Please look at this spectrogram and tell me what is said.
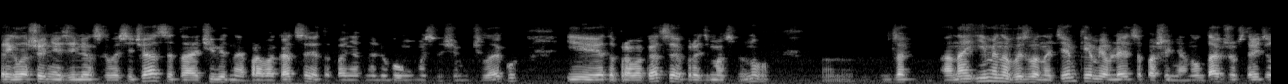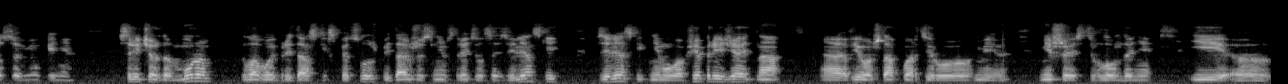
приглашение Зеленского сейчас – это очевидная провокация, это понятно любому мыслящему человеку. И эта провокация продемонстрирует, ну, э, она именно вызвана тем, кем является Пашинян. Он также встретился в Мюнхене с Ричардом Муром, главой британских спецслужб, и также с ним встретился Зеленский – Зеленский к нему вообще приезжает на, э, в его штаб-квартиру в Ми-6 в Лондоне. И, э,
